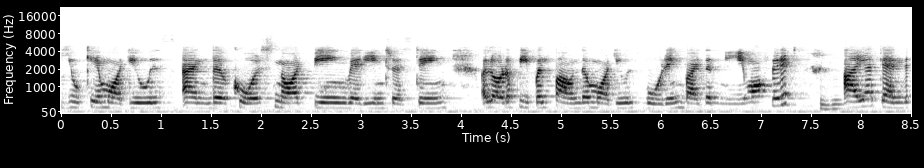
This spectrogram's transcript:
UK modules and the course not being very interesting. A lot of people found the modules boring by the name of it. Mm-hmm. I attended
